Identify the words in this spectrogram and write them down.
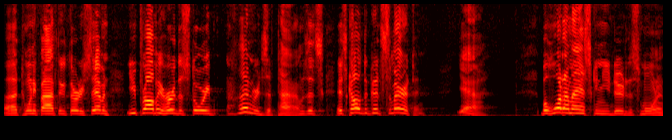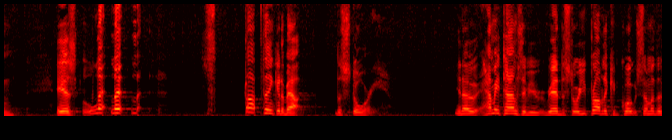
uh, 25 through 37. You probably heard the story hundreds of times. It's, it's called the Good Samaritan. Yeah. But what I'm asking you to do this morning is let, let, let stop thinking about the story. You know, how many times have you read the story? You probably could quote some of the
